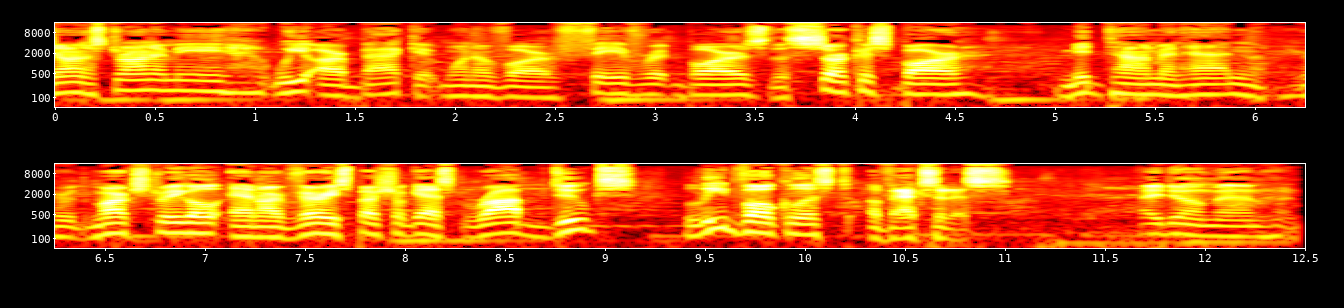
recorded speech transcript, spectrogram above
John Ostronomy. We are back at one of our favorite bars, the Circus Bar, Midtown Manhattan. I'm here with Mark Strigl and our very special guest, Rob Dukes, lead vocalist of Exodus. How you doing, man?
